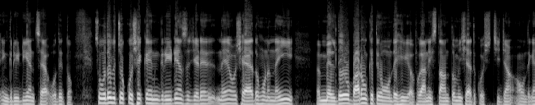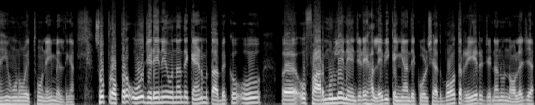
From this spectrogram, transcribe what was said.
ਇੰਗਰੀਡੀਐਂਟਸ ਹੈ ਉਹਦੇ ਤੋਂ। ਸੋ ਉਹਦੇ ਵਿੱਚੋਂ ਕੁਝ ਇੱਕ ਇੰਗਰੀਡੀਐਂਟਸ ਜਿਹੜੇ ਨੇ, ਉਹ ਸ਼ਾਇਦ ਹੁਣ ਨਹੀਂ ਮਿਲਦੇ, ਉਹ ਬਾਹਰੋਂ ਕਿਤੇ ਆਉਂਦੇ ਹੀ, ਅਫਗਾਨਿਸਤਾਨ ਤੋਂ ਵੀ ਸ਼ਾਇਦ ਕੁਝ ਚੀਜ਼ਾਂ ਆਉਂਦੀਆਂ ਸੀ ਹੁਣ ਉਹ ਇੱਥੋਂ ਨਹੀਂ ਮਿਲਦੀਆਂ। ਸੋ ਪ੍ਰੋਪਰ ਉਹ ਜਿਹੜੇ ਨੇ, ਉਹਨਾਂ ਦੇ ਕਹਿਣ ਮੁਤਾਬਿਕ ਉਹ ਉਹ ਫਾਰਮੂਲੇ ਨੇ ਜਿਹੜੇ ਹੱਲੇ ਵੀ ਕਈਆਂ ਦੇ ਕੋਲ ਸ਼ਾਇਦ ਬਹੁਤ ਰੇਅਰ ਜਿਹਨਾਂ ਨੂੰ ਨੌਲੇਜ ਹੈ,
